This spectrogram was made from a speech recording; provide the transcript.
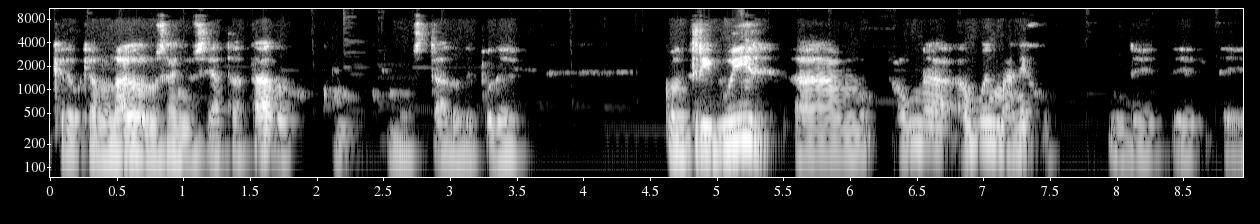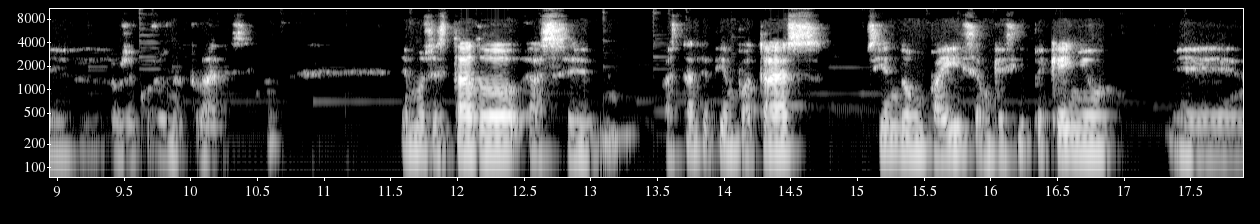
creo que a lo largo de los años se ha tratado como, Estado de poder contribuir a, un buen manejo de, los recursos naturales. Hemos estado hace bastante tiempo atrás siendo un país, aunque sí pequeño, eh,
